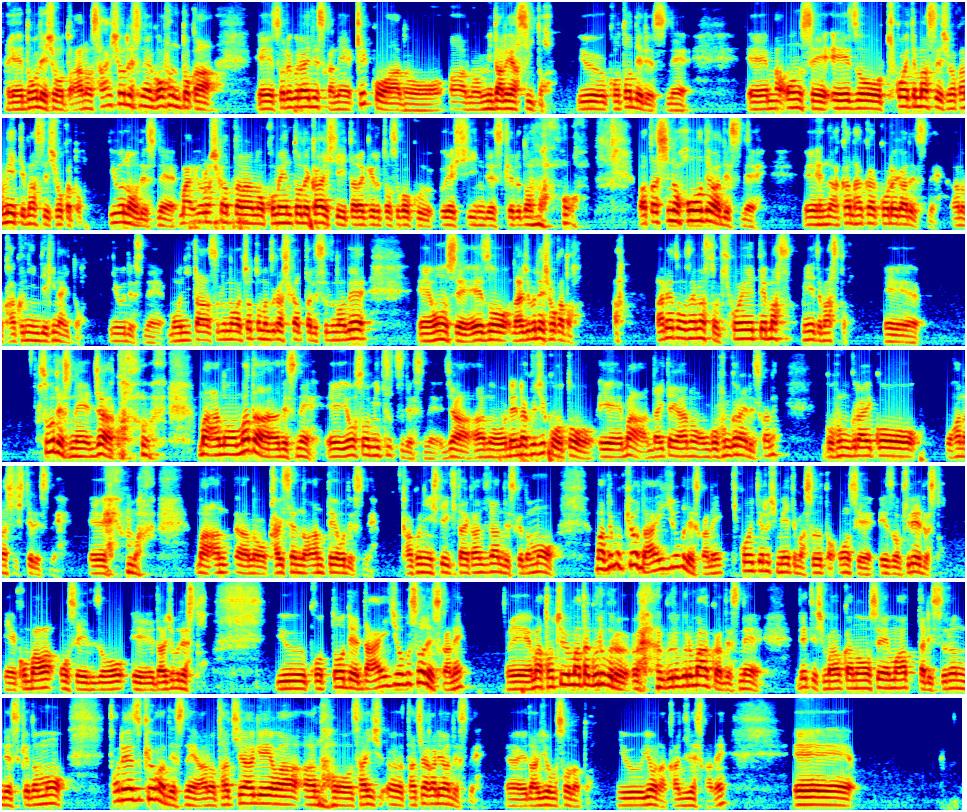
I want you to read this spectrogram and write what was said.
えー、どうでしょうと、あの最初ですね、5分とか、えー、それぐらいですかね、結構あのあの乱れやすいということでですね、えー、まあ、音声、映像、聞こえてますでしょうか、見えてますでしょうかというのをですね、まあ、よろしかったらあのコメントで返していただけるとすごく嬉しいんですけれども、私の方ではですね、えー、なかなかこれがですねあの確認できないというですね、モニターするのがちょっと難しかったりするので、え音声、映像、大丈夫でしょうかとありがとうございます。と、聞こえてます、見えてますと。えー、そうですね、じゃあ、この まあ、あのまだですね、えー、様子を見つつですね、じゃあ、あの連絡事項と、えー、まあ、大体あの5分ぐらいですかね、5分ぐらいこうお話ししてですね、えー、まあまあ、あの回線の安定をですね、確認していきたい感じなんですけども、まあ、でも今日大丈夫ですかね、聞こえてるし見えてますと、音声、映像きれいですと、えー、こんばんは、音声、映像、えー、大丈夫ですと。いうことで、大丈夫そうですかね。えー、まあ、途中またぐるぐる、ぐるぐるマークがですね、出てしまう可能性もあったりするんですけども、とりあえず今日はですね、あの立ち上げは、あの最初立ち上がりはですね、えー、大丈夫そうだというような感じですかね。えー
